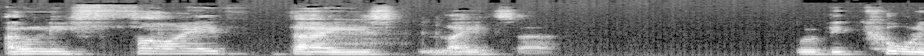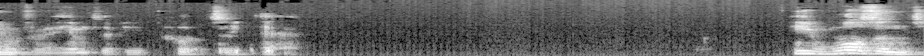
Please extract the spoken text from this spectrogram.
only five days later, would be calling for him to be put to death. He wasn't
